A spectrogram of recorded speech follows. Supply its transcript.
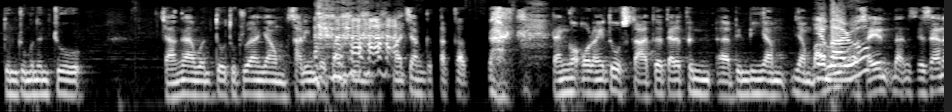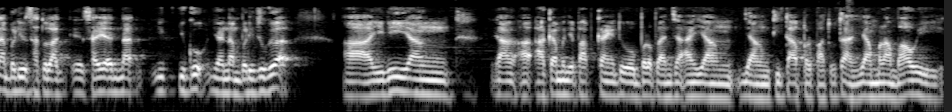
tunjuk-menunjuk jangan untuk tujuan yang saling berbanding macam ketak tengok orang itu starter telefon uh, bimbing yang yang baru, yang baru. Oh, saya nak saya nak beli satu lagi saya nak ikut yang nak beli juga. Uh, ini yang yang akan menyebabkan itu perbelanjaan yang yang tidak berpatutan yang melampaui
